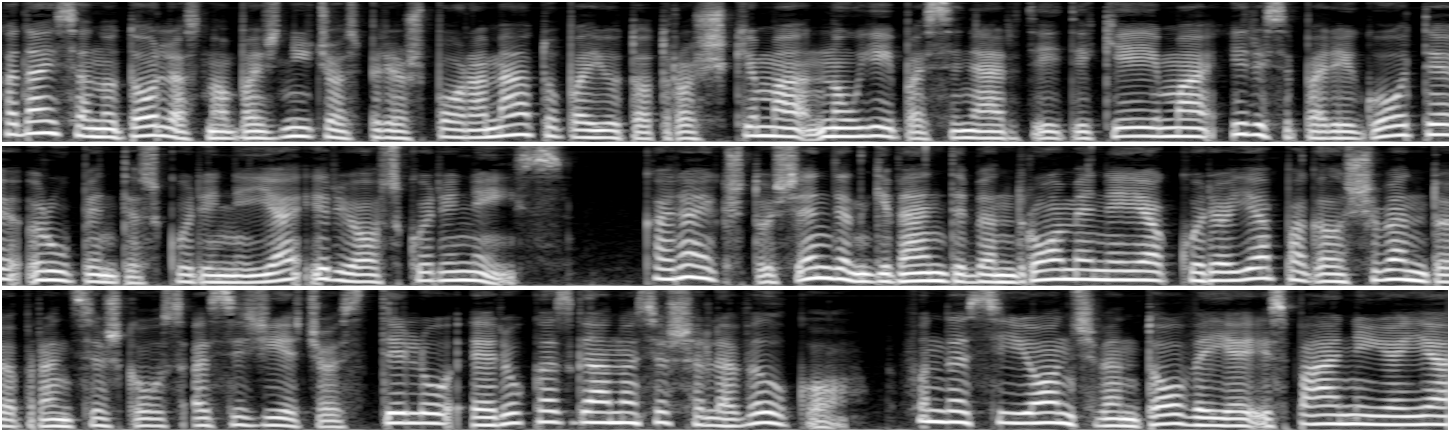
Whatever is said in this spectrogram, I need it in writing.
Kadaise nutolęs nuo bažnyčios prieš porą metų pajuto troškimą naujai pasinerti į tikėjimą ir įsipareigoti rūpintis kūrinyje ir jos kūriniais. Ką reikštų šiandien gyventi bendruomenėje, kurioje pagal Šventojo Pranciškaus asižiečio stilių eriukas ganosi šalia vilko. Fundacijon šventovėje Ispanijoje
